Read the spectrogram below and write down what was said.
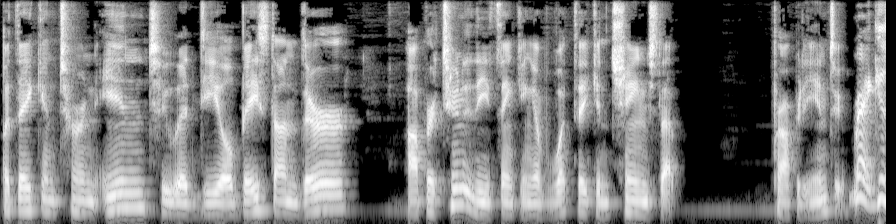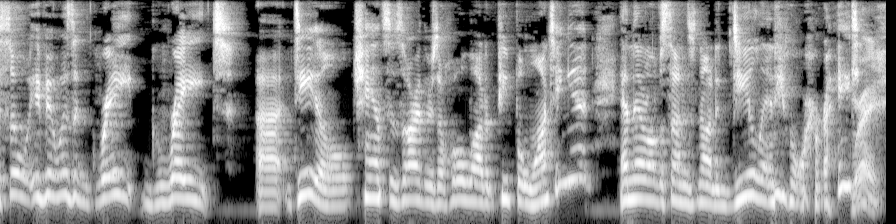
but they can turn into a deal based on their opportunity thinking of what they can change that property into. Right. Because so if it was a great, great uh, deal, chances are there's a whole lot of people wanting it. And then all of a sudden it's not a deal anymore. Right. Right.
